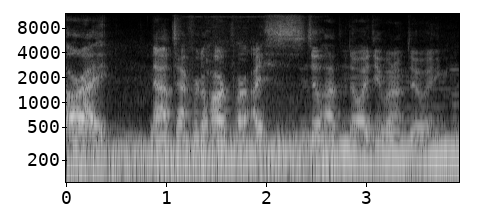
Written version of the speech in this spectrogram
All right. Now time for the hard part. I still have no idea what I'm doing.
